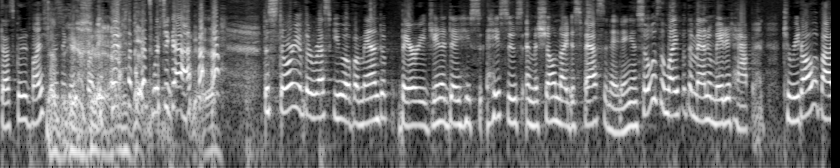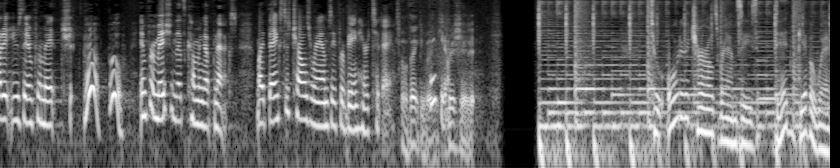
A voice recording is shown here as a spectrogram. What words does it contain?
that's good advice for I That's- think yeah, everybody. yeah, I just- that's what you got. Yeah. The story of the rescue of Amanda Berry, Gina De Jesus, and Michelle Knight is fascinating, and so is the life of the man who made it happen. To read all about it, use the information, information that's coming up next. My thanks to Charles Ramsey for being here today. So thank you, man. Thank you. Appreciate it. Order Charles Ramsey's Dead Giveaway,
